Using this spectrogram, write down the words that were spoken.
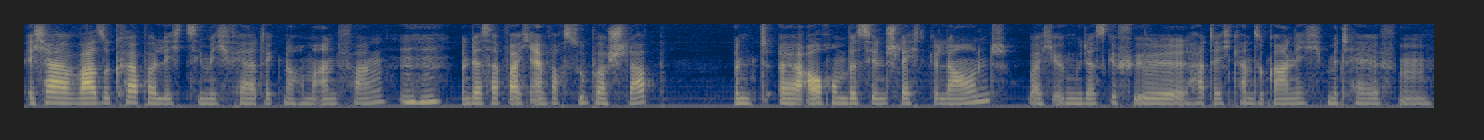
ich war so körperlich ziemlich fertig noch am Anfang. Mhm. Und deshalb war ich einfach super schlapp und äh, auch ein bisschen schlecht gelaunt, weil ich irgendwie das Gefühl hatte, ich kann so gar nicht mithelfen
